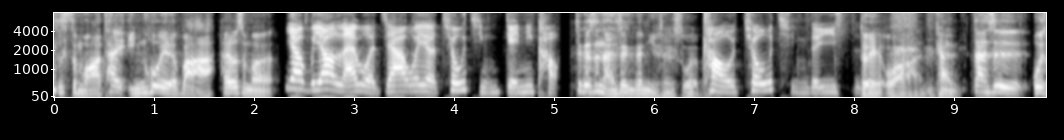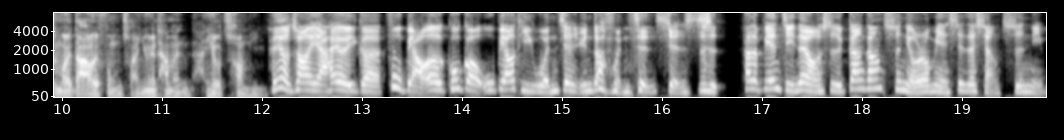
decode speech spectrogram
这什么啊？太淫秽了吧？还有什么？要不要来我家？我有秋瑾给你烤。这个是男生跟女生说的吧？烤秋瑾的意思。对，哇，你看，但是为什么会大家会疯传？因为他们很有创意，很有创意啊！还有一个附表二，Google 无标题文件云端文件显示，它的编辑内容是：刚刚吃牛肉面，现在想吃你。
